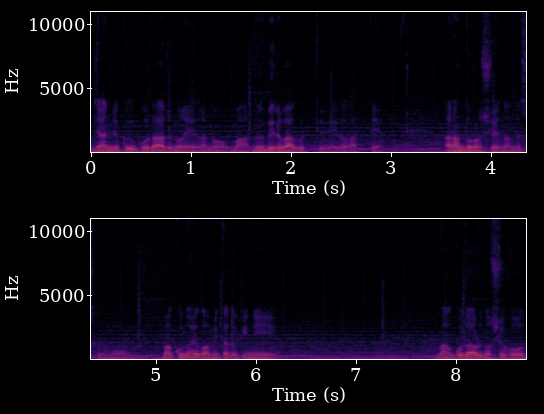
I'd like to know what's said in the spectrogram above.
ジャンルク・ゴダールの映画の「まあ、ヌーベルバーグ」っていう映画があってアラン・ドロン主演なんですけども、まあ、この映画を見た時に、まあ、ゴダールの手法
